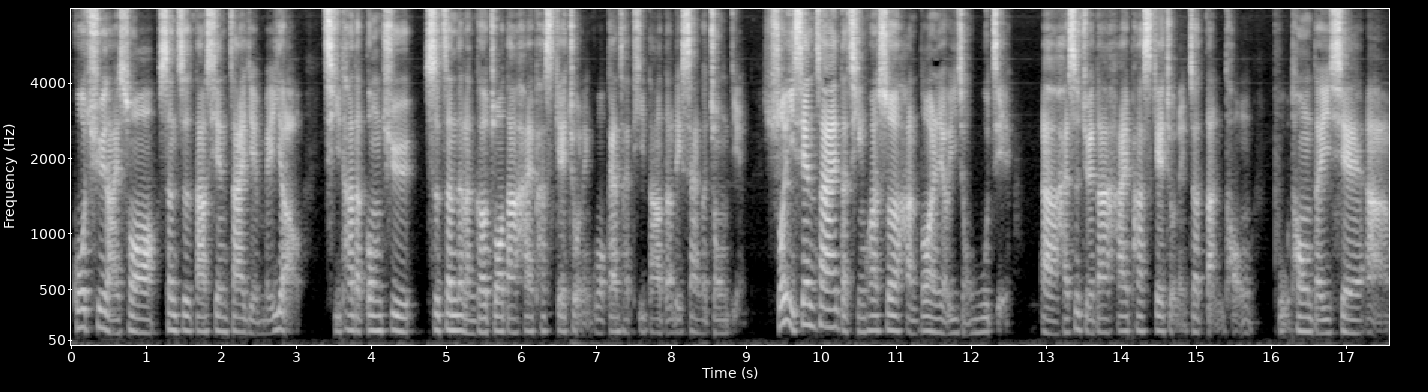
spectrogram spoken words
过去来说，甚至到现在也没有其他的工具是真的能够做到 hyper scheduling。我刚才提到的那三个重点，所以现在的情况是，很多人有一种误解啊，还是觉得 hyper scheduling 就等同普通的一些啊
